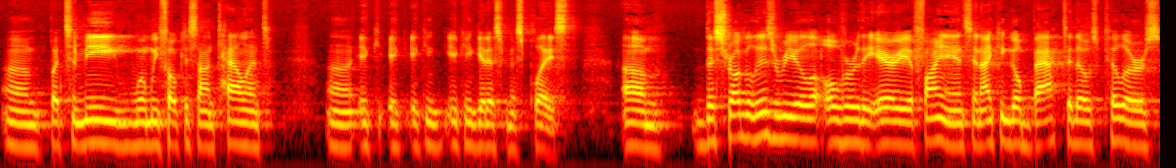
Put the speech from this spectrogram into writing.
Um, but to me, when we focus on talent, uh, it, it, it, can, it can get us misplaced. Um, the struggle is real over the area of finance, and I can go back to those pillars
